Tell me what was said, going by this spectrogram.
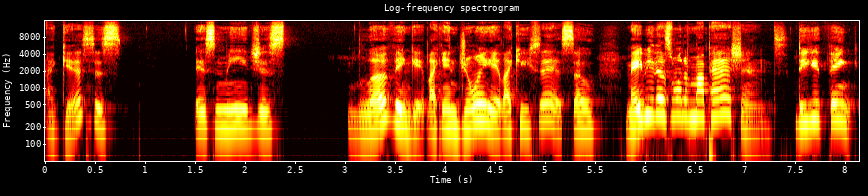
I guess it's it's me just loving it, like enjoying it, like you said. So maybe that's one of my passions. Do you think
